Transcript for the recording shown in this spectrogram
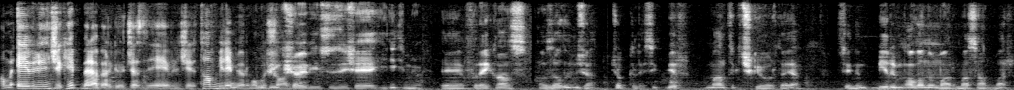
ama evrilecek. Hep beraber göreceğiz neye evrileceğini. Tam bilemiyorum ama Bu şu anda. şöyle bir sizi şeye itmiyor. E, frekans azalınca çok klasik bir mantık çıkıyor ortaya. Senin birim alanın var, masan var.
